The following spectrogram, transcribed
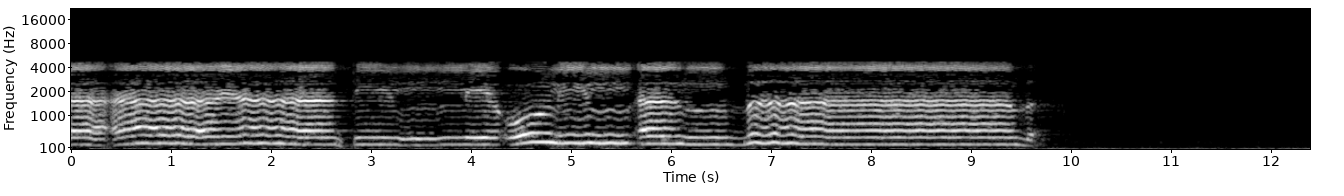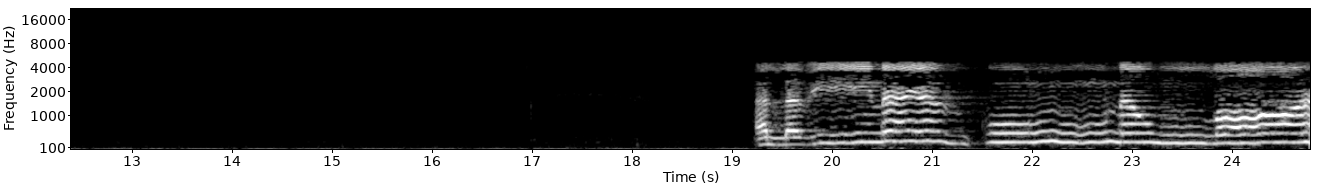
لآيات لأولي الألباب الذين يذكرون الله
